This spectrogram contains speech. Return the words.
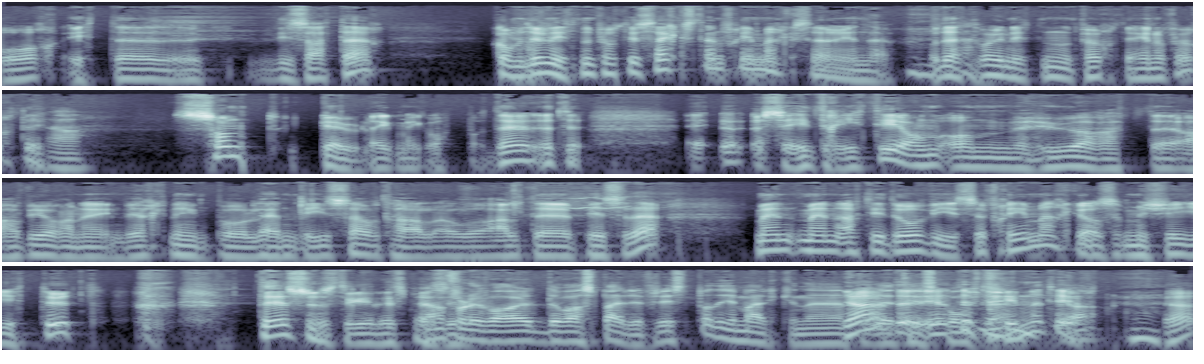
år etter de satt der. Kom til 1946, den frimerkeserien der. Og dette var i 1940-41. Ja. Sånt gauler jeg meg opp på. Det, det, jeg, så jeg driter i om, om hun har hatt eh, avgjørende innvirkning på Lend Lease-avtaler og alt det pisset der. Men, men at de da viser frimerker som ikke er gitt ut, det syns jeg er litt spesielt. ja, for det var, det var sperrefrist på de merkene Ja, på det, det, ja, tidspunktet. definitivt. Ja.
